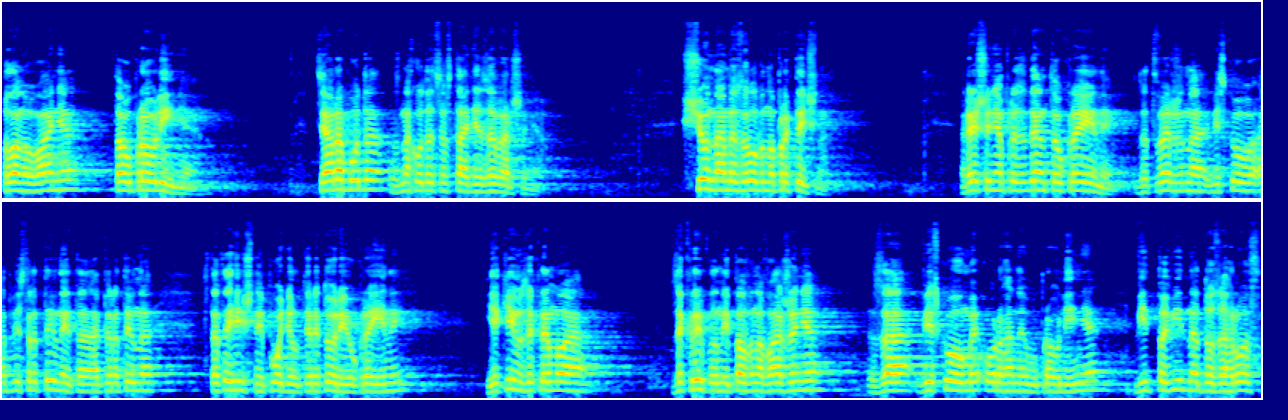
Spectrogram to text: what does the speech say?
планування та управління. Ця робота знаходиться в стадії завершення. Що нами зроблено практично? Рішенням президента України затверджено військово-адміністративний та оперативно-стратегічний поділ території України, яким, зокрема, закріплені повноваження за військовими органами управління відповідно до загроз,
